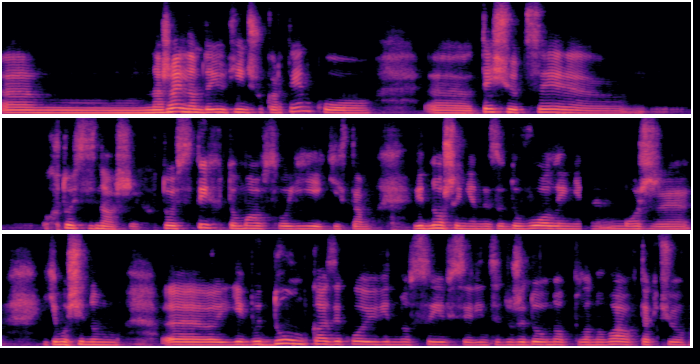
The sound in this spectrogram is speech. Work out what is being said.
Ем, на жаль, нам дають іншу картинку, е, те, що це е, хтось з наших, хтось з тих, хто мав свої якісь там відношення, незадоволення, може, якимось чином е, якби думка, з якою він носився, він це дуже давно планував. Так що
